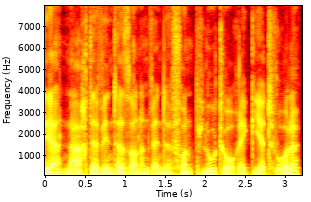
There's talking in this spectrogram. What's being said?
der nach der Wintersonnenwende von Pluto regiert wurde,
